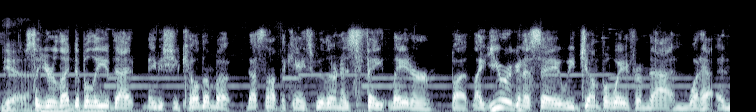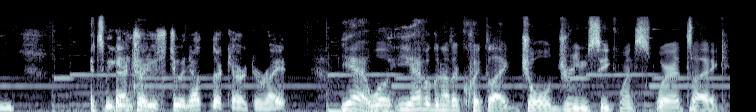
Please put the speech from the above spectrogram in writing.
yeah So you're led to believe that maybe she killed him, but that's not the case. We learn his fate later. But like you were gonna say, we jump away from that and what ha- and it's we get back to- introduced to another character, right? Yeah, well, you have another quick like Joel dream sequence where it's like,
